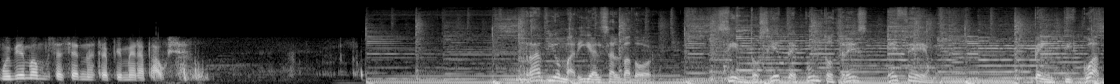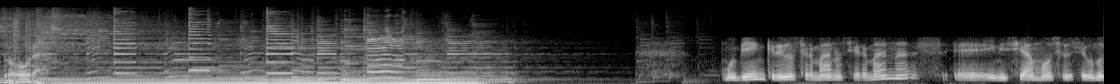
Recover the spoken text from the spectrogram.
Muy bien, vamos a hacer nuestra primera pausa. Radio María El Salvador, 107.3 FM, 24 horas. Muy bien, queridos hermanos y hermanas, eh, iniciamos el segundo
